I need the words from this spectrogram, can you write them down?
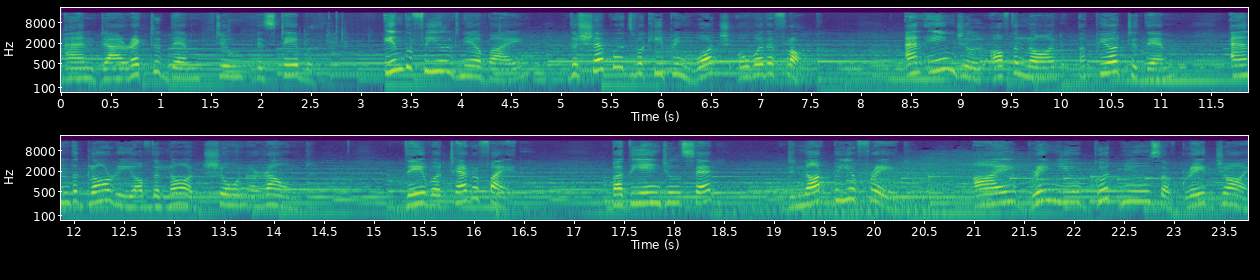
and directed them to his stable. In the field nearby, the shepherds were keeping watch over their flock. An angel of the Lord appeared to them, and the glory of the Lord shone around. They were terrified. But the angel said, Do not be afraid. I bring you good news of great joy.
